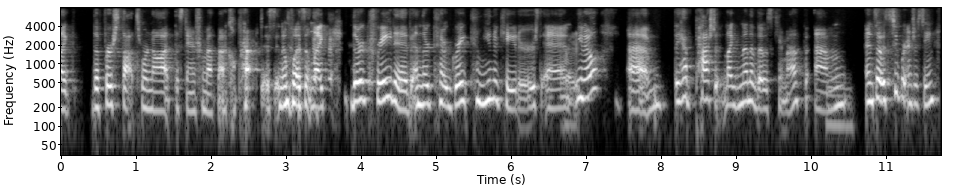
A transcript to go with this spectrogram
like the first thoughts were not the standard for mathematical practice. And it wasn't like they're creative and they're great communicators and, right. you know, um, they have passion. Like none of those came up. Um, mm. And so it's super interesting.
